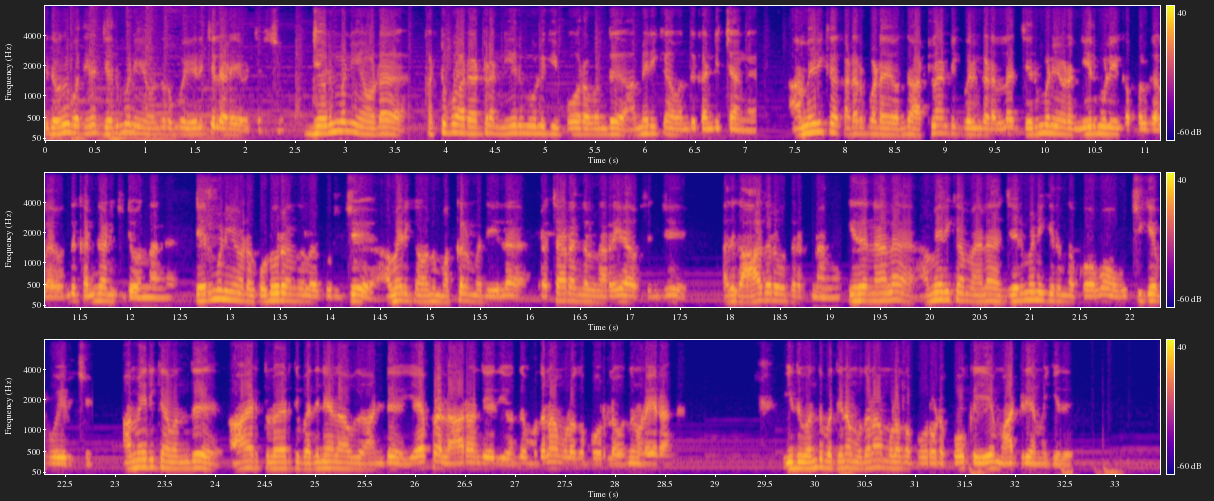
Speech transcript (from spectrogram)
இது வந்து பாத்தீங்கன்னா ஜெர்மனியை வந்து ரொம்ப எரிச்சல் அடைய வச்சிருச்சு. ஜெர்மனியோட கட்டுப்பாடற்ற நீர்மூழ்கி போரை வந்து அமெரிக்கா வந்து கண்டிச்சாங்க. அமெரிக்கா கடற்படை வந்து அட்லாண்டிக் பெருங்கடல்ல ஜெர்மனியோட நீர்மூழ்கி கப்பல்களை வந்து கண்காணிச்சுட்டு வந்தாங்க. ஜெர்மனியோட கொடூரங்களை குறித்து அமெரிக்கா வந்து மக்கள் மத்தியில பிரச்சாரங்கள் நிறைய செஞ்சு அதுக்கு ஆதரவு திரட்டினாங்க. இதனால அமெரிக்கா மேல ஜெர்மனிக்கு இருந்த கோபம் உச்சிக்கே போயிருச்சு. அமெரிக்கா வந்து ஆயிரத்தி தொள்ளாயிரத்தி பதினேழாவது ஆண்டு ஏப்ரல் ஆறாம் தேதி வந்து முதலாம் உலக போர்ல வந்து நுழையிறாங்க. இது வந்து பாத்தீங்கன்னா முதலாம் உலக போரோட போக்கையே மாற்றி அமைக்குது.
